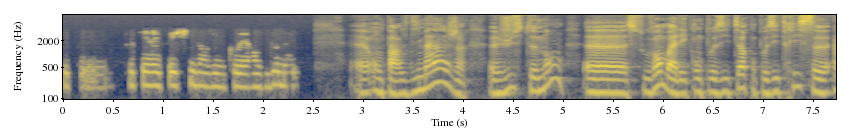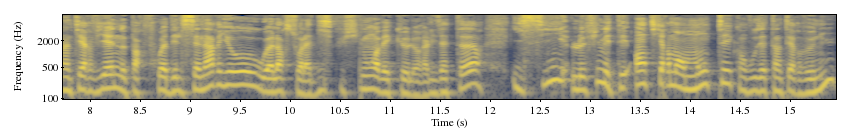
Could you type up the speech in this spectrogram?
Est, réfléchi dans une cohérence globale. Euh, on parle d'image, euh, justement. Euh, souvent, bah, les compositeurs, compositrices interviennent parfois dès le scénario ou alors sur la discussion avec le réalisateur. Ici, le film était entièrement monté quand vous êtes intervenu,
